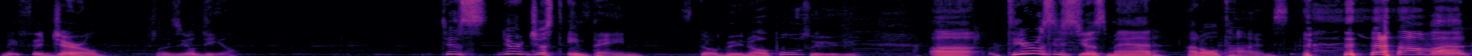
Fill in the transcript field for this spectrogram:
Nick Fitzgerald, what's your deal? Just you're just in pain. Stop being a pussy. Uh, Tyros is just mad at all times. About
